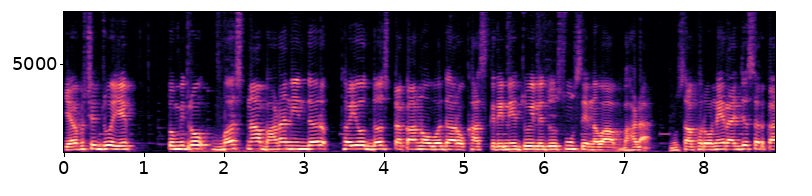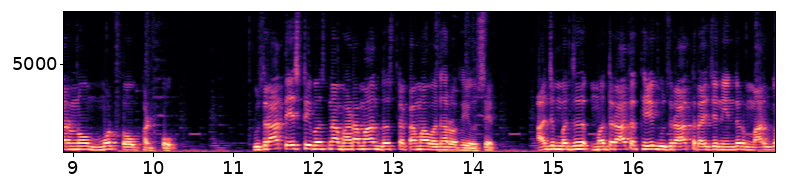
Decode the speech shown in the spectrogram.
ત્યાર પછી જોઈએ તો મિત્રો, બસના ભાડાની અંદર થયો દસ ટકાનો વધારો. ખાસ કરીને જોઈ લેજો શું છે નવા ભાડા. મુસાફરોને રાજ્ય સરકારનો મોટો ફટકો. ગુજરાત એસટી બસના ભાડામાં દસ ટકામાં વધારો થયો છે. આજ મધ- મધરાતથી ગુજરાત રાજ્યની અંદર માર્ગ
